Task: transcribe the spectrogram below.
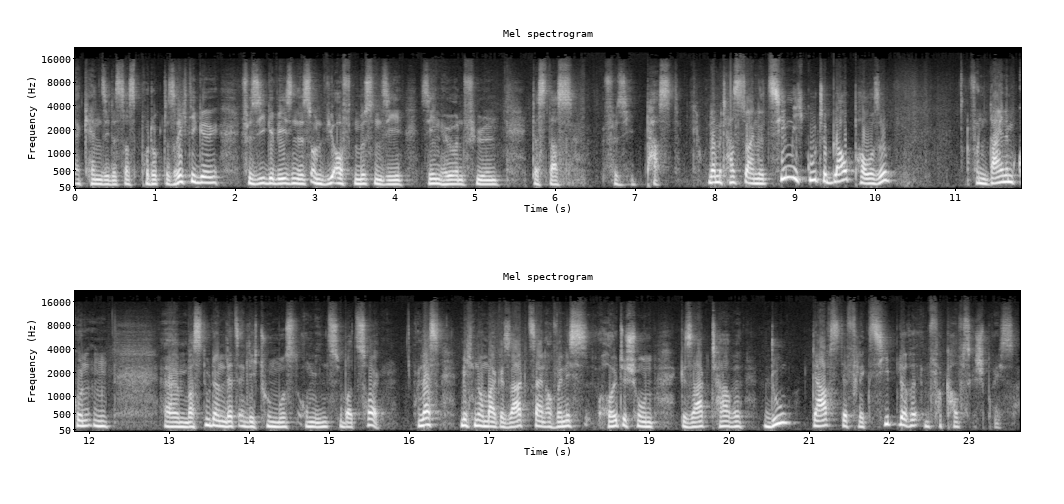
erkennen Sie, dass das Produkt das Richtige für Sie gewesen ist und wie oft müssen Sie sehen, hören, fühlen, dass das für sie passt. Und damit hast du eine ziemlich gute Blaupause von deinem Kunden, ähm, was du dann letztendlich tun musst, um ihn zu überzeugen. Und lass mich nochmal gesagt sein, auch wenn ich es heute schon gesagt habe, du darfst der flexiblere im Verkaufsgespräch sein.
